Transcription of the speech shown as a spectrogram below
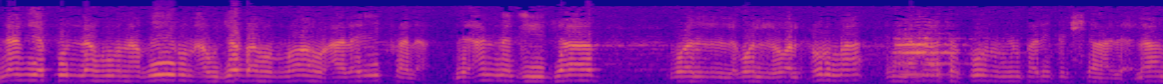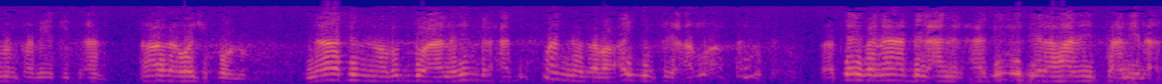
لم يكن له نظير أوجبه الله عليك فلا. لأن الإيجاب وال وال والحرمة إنما تكون من طريق الشارع لا من طريقك أنت. هذا وجه قوله. لكن نرد عليهم بالحديث. من نذر؟ أن يطيع الله فليطيعه فكيف نعدل عن الحديث إلى هذه التعليلات؟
